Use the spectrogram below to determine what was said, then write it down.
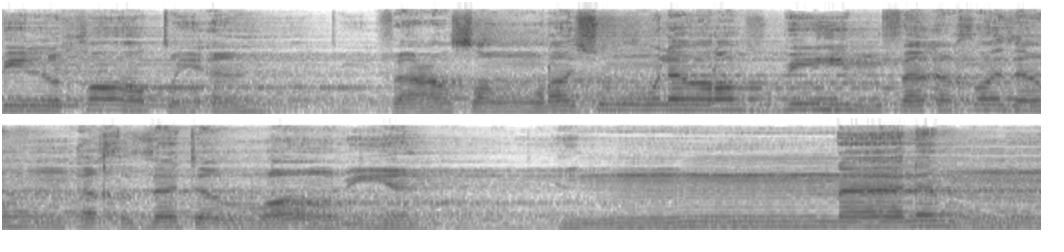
بالخاطئة فعصوا رسول ربهم فأخذهم أخذة رابية. إنا لما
